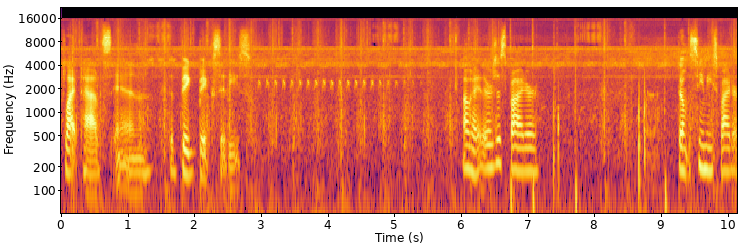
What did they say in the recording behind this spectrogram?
flight paths in the big, big cities. Okay, there's a spider. Don't see me, spider.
